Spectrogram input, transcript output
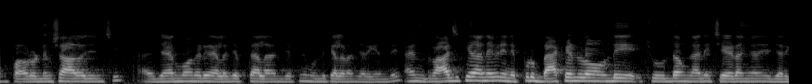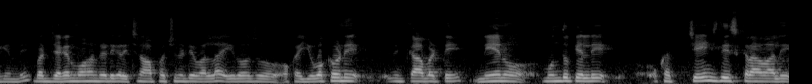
ఒక రెండు నిమిషాలు ఆలోచించి జగన్మోహన్ రెడ్డి ఎలా చెప్తే అలా అని చెప్పి ముందుకు వెళ్ళడం జరిగింది. అండ్ రాజకీయాలు అనేవి నేను ఎప్పుడు బ్యాక్ ఎండ్లో ఉండి చూడడం కానీ చేయడం కానీ జరిగింది. బట్ జగన్మోహన్ రెడ్డి గారు ఇచ్చిన ఆపర్చునిటీ వల్ల ఈరోజు ఒక యువకుని కాబట్టి నేను ముందుకెళ్ళి ఒక చేంజ్ తీసుకురావాలి.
